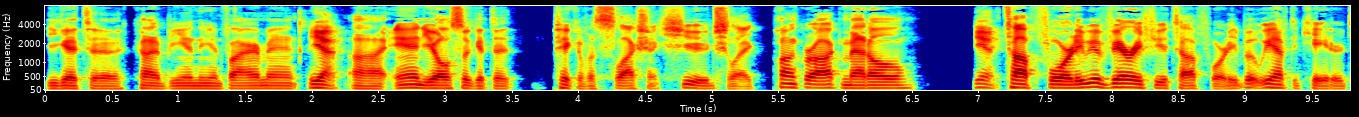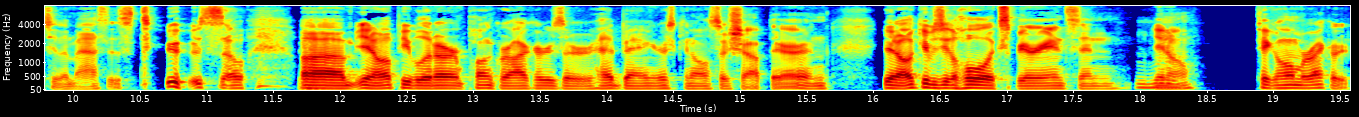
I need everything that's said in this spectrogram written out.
you get to kind of be in the environment, Yeah, uh, and you also get to pick of a selection of huge like punk rock, metal. Yeah. Top 40. We have very few top 40, but we have to cater to the masses too. So, um, you know, people that aren't punk rockers or headbangers can also shop there. And, you know, it gives you the whole experience and, you Mhm. know, take home a record.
